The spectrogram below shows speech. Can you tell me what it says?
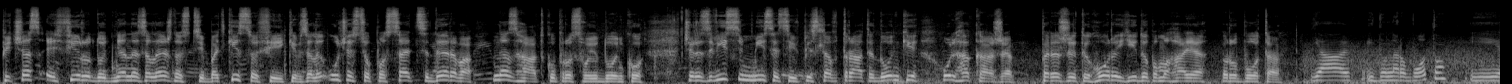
Під час ефіру до Дня Незалежності батьки Софійки взяли участь у посадці дерева на згадку про свою доньку. Через вісім місяців після втрати доньки Ольга каже, пережити горе їй допомагає робота. Я йду на роботу і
